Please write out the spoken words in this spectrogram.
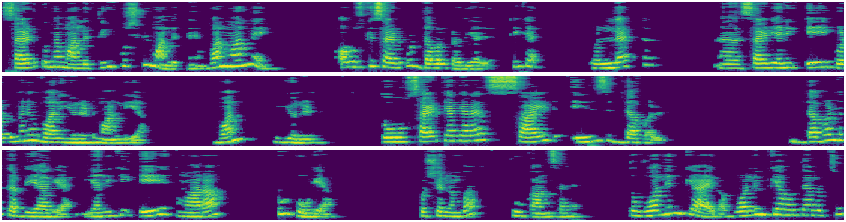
साइड को मैं मान लेती हूँ, कुछ भी मान लेते हैं। वन मान ले और उसकी साइड को डबल कर दिया जाए, ठीक है? तो लेफ़्ट साइड यानी ए इक्वल टू मैंने वन यूनिट मान लिया। वन यूनिट तो साइड क्या कह रहा है? साइड इज़ डबल्ड डबल्ड कर दिया गया। यानी कि ए हमारा टू हो गया। क्वेश्चन नंबर टू का आंसर है। तो वॉल्यूम क्या आएगा? वॉल्यूम क्या होता है बच्चों?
